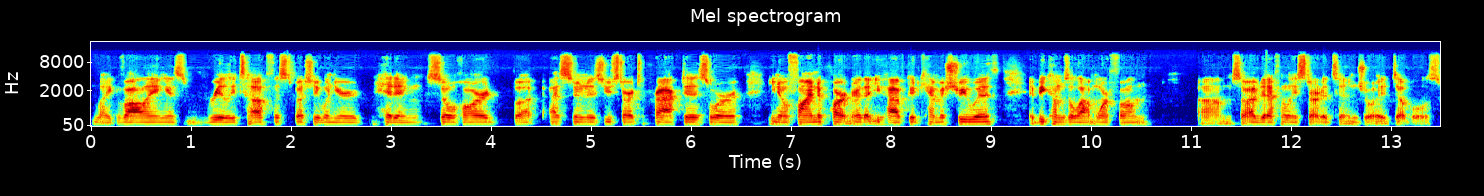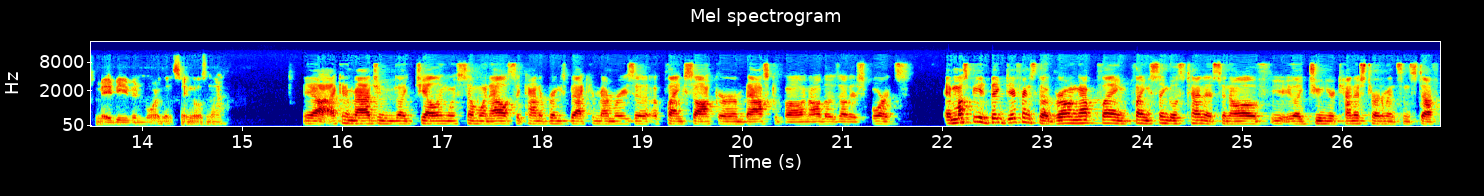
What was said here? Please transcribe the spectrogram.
Like volleying is really tough, especially when you're hitting so hard. But as soon as you start to practice or you know find a partner that you have good chemistry with, it becomes a lot more fun. Um, so I've definitely started to enjoy doubles, maybe even more than singles now yeah, I can imagine like gelling with someone else. It kind of brings back your memories of, of, playing soccer and basketball and all those other sports. It must be a big difference though, growing up playing playing singles tennis and all of like junior tennis tournaments and stuff,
